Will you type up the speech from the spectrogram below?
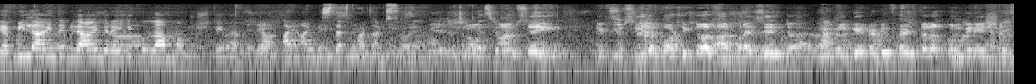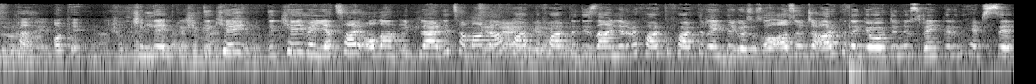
Ya bir line'da bile aynı rengi kullanmamış değil mi? Yeah, I, I missed that part. I'm sorry. No? I'm saying if you see the vertical or horizontal, you will get a different color combination. Ha, okey. Şimdi dikey, dikey ve yatay olan iplerde tamamen farklı farklı dizaynları ve farklı farklı renkleri görüyorsunuz. O az önce arkada gördüğünüz renklerin hepsi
